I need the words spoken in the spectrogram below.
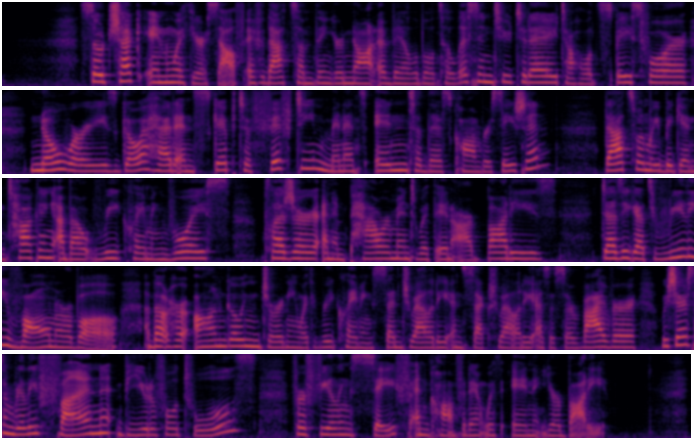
So check in with yourself if that's something you're not available to listen to today, to hold space for. No worries, go ahead and skip to 15 minutes into this conversation. That's when we begin talking about reclaiming voice, pleasure, and empowerment within our bodies. Desi gets really vulnerable about her ongoing journey with reclaiming sensuality and sexuality as a survivor. We share some really fun, beautiful tools for feeling safe and confident within your body.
